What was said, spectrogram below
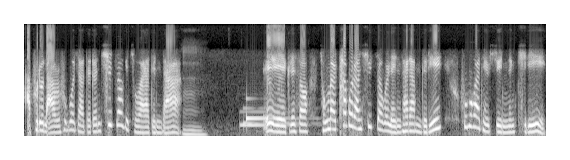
앞으로 나올 후보자들은 실적이 좋아야 된다. 음, 예, 예. 그래서 정말 탁월한 실적을 낸 사람들이 후보가 될 수 있는 길이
